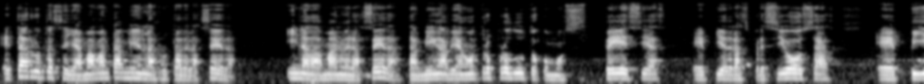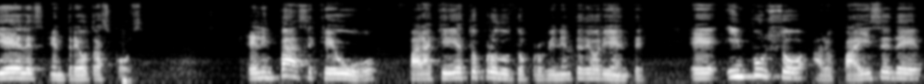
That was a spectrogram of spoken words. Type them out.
Estas rutas se llamaban también la ruta de la seda y nada más no era seda, también habían otros productos como especias, eh, piedras preciosas, eh, pieles, entre otras cosas. El impasse que hubo para adquirir estos productos provenientes de Oriente eh, impulsó a los países de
